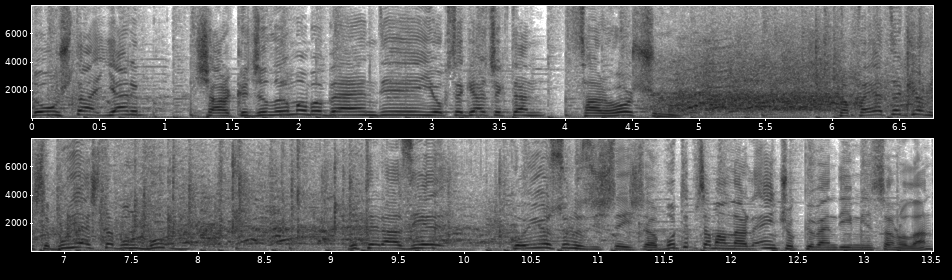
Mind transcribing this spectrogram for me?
doğuşta yani şarkıcılığımı mı beğendi yoksa gerçekten sarhoş mu? Kafaya takıyorum işte bu yaşta bu, bu bu teraziye koyuyorsunuz işte işte. Bu tip zamanlarda en çok güvendiğim insan olan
